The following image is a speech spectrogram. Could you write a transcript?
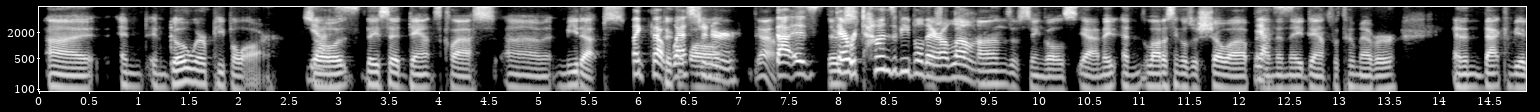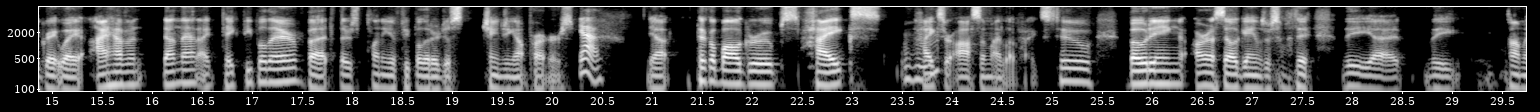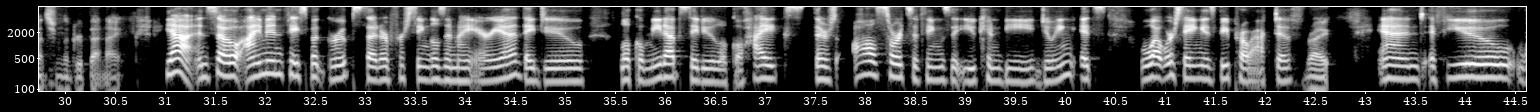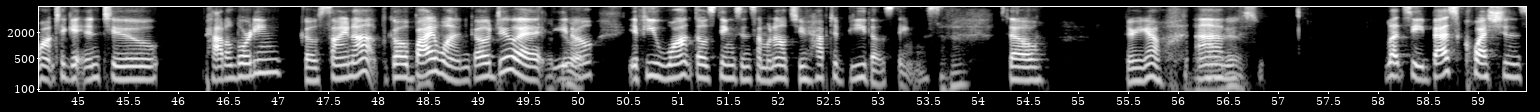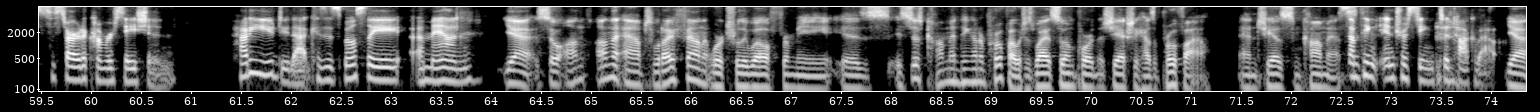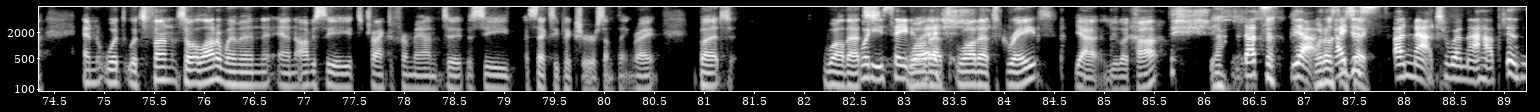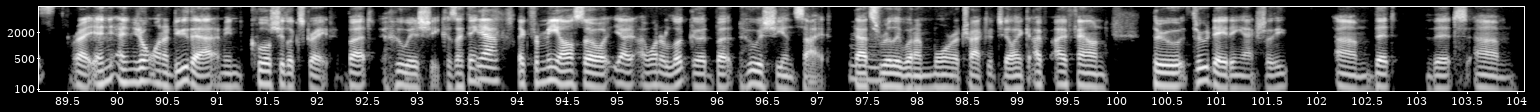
uh and and go where people are. So Yes. they said dance class uh meetups like that westerner. Yeah. That is there were tons of people there alone. tons of singles. Yeah and they and a lot of singles just show up and then they dance with whomever. And that can be a great way. I haven't done that. I take people there but there's plenty of people that are just changing out partners. Yeah. Yeah. Pickleball groups hikes Mhm. hikes are awesome i love hikes too boating rsl games are some of the the uh the comments from the group that night Yeah. And so I'm in Facebook groups that are for singles in my area. They do local meetups, they do local hikes. There's all sorts of things that you can be doing. It's what we're saying is be proactive. right And if you want to get into paddleboarding, go sign up, go buy one, go do it. Go you do it. know, if you want those things in someone else, you have to be those things. Mhm. So there you go. Um, let's see best questions to start a conversation how do you do that because it's mostly a man yeah so on on the apps what i found that works really well for me is is just commenting on a profile which is why it's so important that she actually has a profile and she has some comments something interesting to talk about yeah and what what's fun so a lot of women and obviously it's attractive for a man to to see a sexy picture or something right? But while that's what do you say to while it? that's while that's great yeah you look hot. Yeah. That's yeah What else i you say? just unmatch when that happens. Right and and you don't want to do that. I mean cool she looks great but who is she? Because i think yeah. like for me also yeah i want her to look good but who is she inside? That's Mhm. really what i'm more attracted to. Like i've i found through through dating actually um that that um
